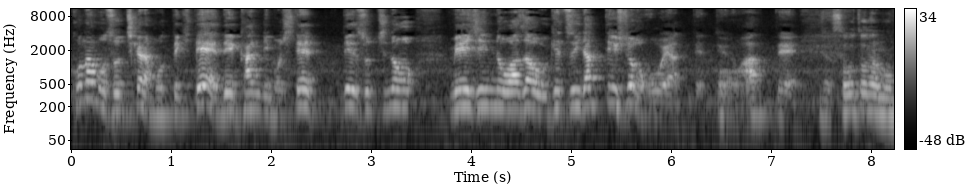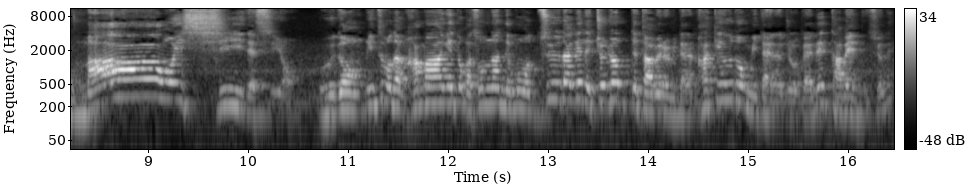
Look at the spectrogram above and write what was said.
粉もそっちから持ってきてで管理もしてでそっちの名人の技を受け継いだっていう人がこうやってっていうのがあって。じゃあ相当なもんだ。まあ美味しいですよ。うどん。いつもだから釜揚げとかそんなんでもうつゆだけでちょちょって食べるみたいなかけうどんみたいな状態で食べるんですよね。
